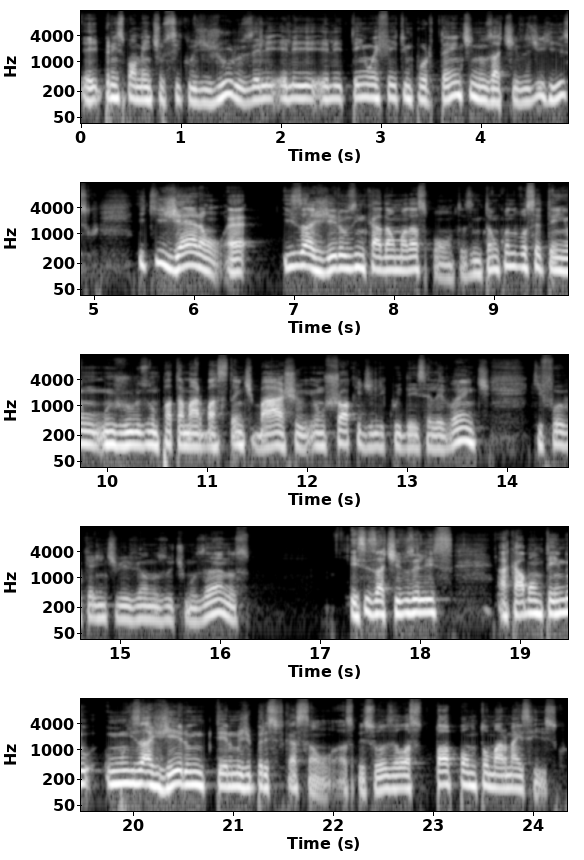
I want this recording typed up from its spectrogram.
e principalmente o ciclo de juros, ele, ele, ele tem um efeito importante nos ativos de risco e que geram é, exageros em cada uma das pontas. Então, quando você tem um, um, juros num patamar bastante baixo e um choque de liquidez relevante, que foi o que a gente viveu nos últimos anos, esses ativos eles acabam tendo um exagero em termos de precificação. As pessoas elas topam tomar mais risco,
